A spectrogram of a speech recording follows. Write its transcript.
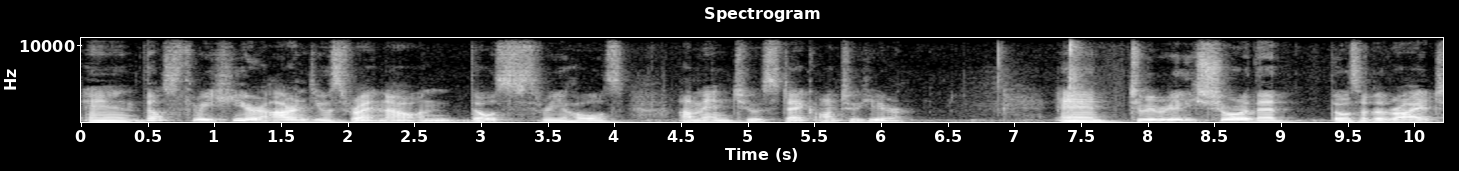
And those three here aren't used right now, and those three holes are meant to stack onto here. And to be really sure that those are the right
